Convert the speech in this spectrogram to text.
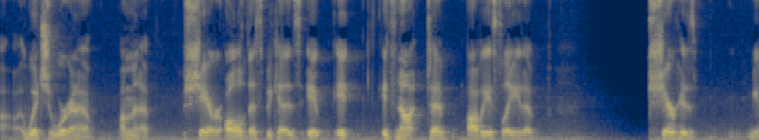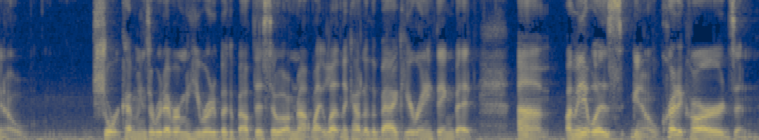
uh, which we're gonna, I'm gonna share all of this because it it it's not to obviously to share his, you know, shortcomings or whatever. I mean he wrote a book about this, so I'm not like letting the cat out of the bag here or anything. But um, I mean it was you know credit cards and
